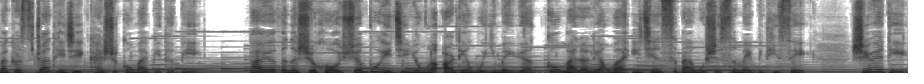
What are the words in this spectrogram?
，MicroStrategy 开始购买比特币。八月份的时候，宣布已经用了二点五亿美元购买了两万一千四百五十四枚 BTC。十月底，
